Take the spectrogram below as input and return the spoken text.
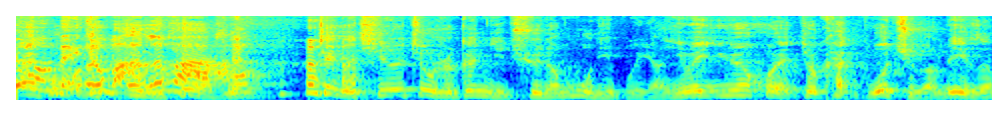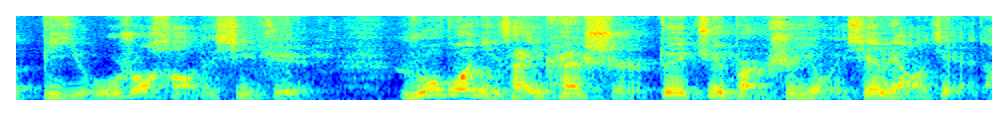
那么美就完了吧？说，这个其实就是跟你去的目的不一样，因为音乐会就看我举个例子，比如说好的戏剧。如果你在一开始对剧本是有一些了解的，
